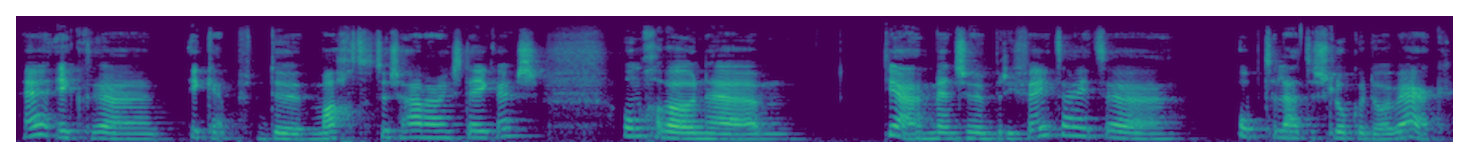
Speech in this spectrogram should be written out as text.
hè, ik, uh, ik heb de macht tussen aanhalingstekens om gewoon ja, mensen hun privé-tijd uh, op te laten slokken door werk.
